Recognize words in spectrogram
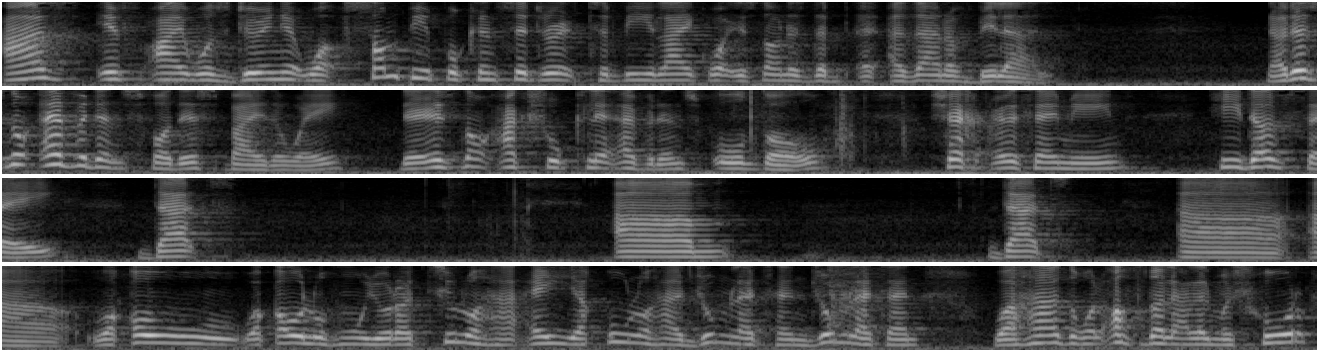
as if I was doing it, what some people consider it to be like what is known as the adhan of Bilal. Now, there's no evidence for this, by the way. There is no actual clear evidence, although Sheikh Uthaymeen, he does say that um, that وقوله يرتلها أي يقولها جملة جملة وهذا هو الأفضل على المشهور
